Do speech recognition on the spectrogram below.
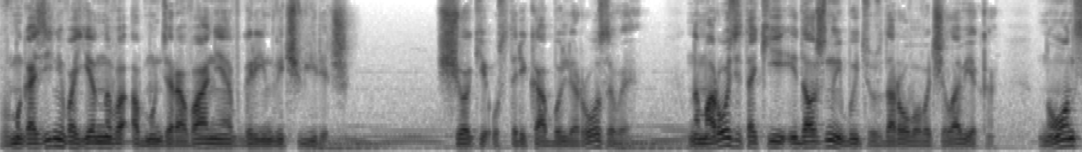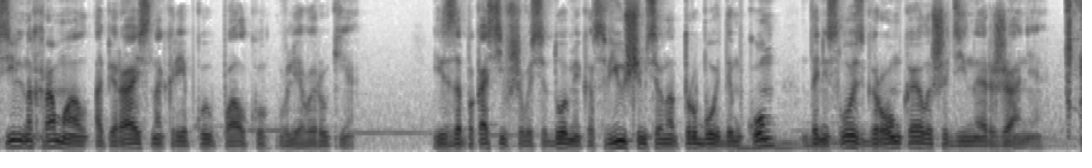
в магазине военного обмундирования в Гринвич-Виллидж. Щеки у старика были розовые, на морозе такие и должны быть у здорового человека, но он сильно хромал, опираясь на крепкую палку в левой руке. Из-за покосившегося домика с вьющимся над трубой дымком донеслось громкое лошадиное ржание.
